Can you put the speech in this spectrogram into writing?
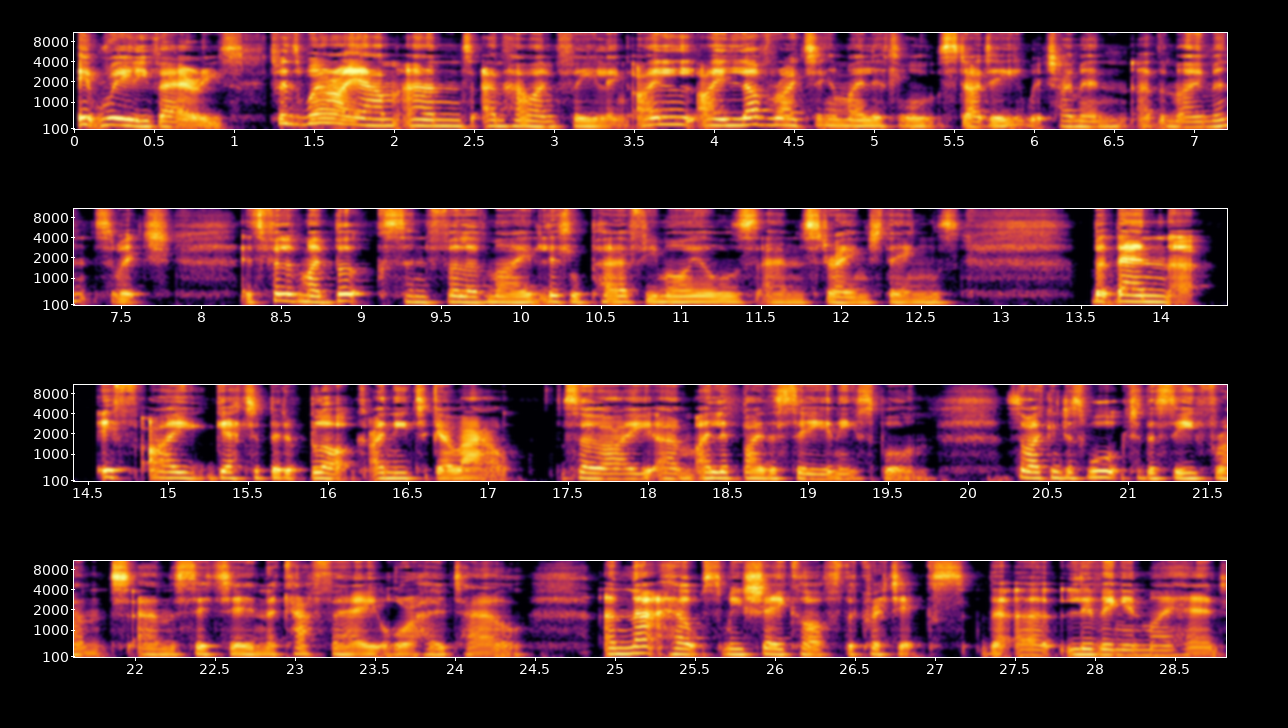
it really varies. Depends where I am and and how I'm feeling. I I love writing in my little study, which I'm in at the moment, which is full of my books and full of my little perfume oils and strange things. But then, uh, if I get a bit of block, I need to go out. So I um, I live by the sea in Eastbourne, so I can just walk to the seafront and sit in a cafe or a hotel, and that helps me shake off the critics that are living in my head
